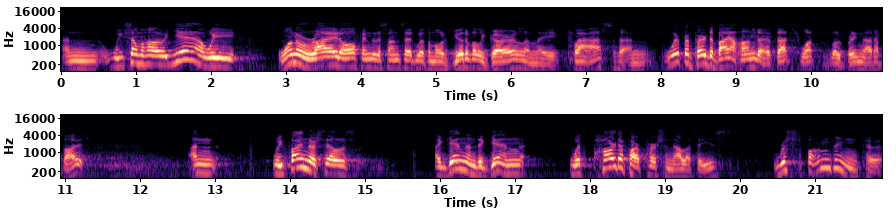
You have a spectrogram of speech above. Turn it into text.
And we somehow, yeah, we want to ride off into the sunset with the most beautiful girl in the class. And we're prepared to buy a Honda if that's what will bring that about. And we find ourselves again and again with part of our personalities responding to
